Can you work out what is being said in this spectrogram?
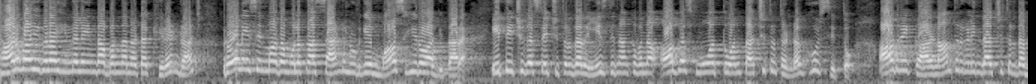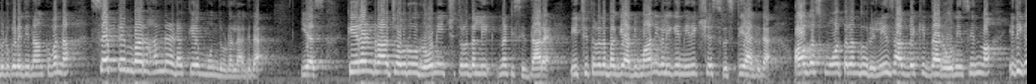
ಧಾರಾವಾಹಿಗಳ ಹಿನ್ನೆಲೆಯಿಂದ ಬಂದ ನಟ ಕಿರಣ್ ರಾಜ್ ರೋನಿ ಸಿನಿಮಾದ ಮೂಲಕ ಸ್ಯಾಂಡಲ್ವುಡ್ಗೆ ಮಾಸ್ ಹೀರೋ ಆಗಿದ್ದಾರೆ. ಇತ್ತೀಚೆಗಷ್ಟೇ ಚಿತ್ರದ ರಿಲೀಸ್ ದಿನಾಂಕವನ್ನ ಆಗಸ್ಟ್ ಮೂವತ್ತು ಅಂತ ಚಿತ್ರತಂಡ ಘೋಷಿಸಿತ್ತು. ಆದರೆ ಕಾರಣಾಂತರಗಳಿಂದ ಚಿತ್ರದ ಬಿಡುಗಡೆ ದಿನಾಂಕವನ್ನ ಸೆಪ್ಟೆಂಬರ್ ಹನ್ನೆರಡಕ್ಕೆ ಮುಂದೂಡಲಾಗಿದೆ. ಎಸ್ ಕಿರಣ್ ರಾಜ್ ಅವರು ರೋನಿ ಚಿತ್ರದಲ್ಲಿ ನಟಿಸಿದ್ದಾರೆ. ಈ ಚಿತ್ರದ ಬಗ್ಗೆ ಅಭಿಮಾನಿಗಳಿಗೆ ನಿರೀಕ್ಷೆ ಸೃಷ್ಟಿಯಾಗಿದೆ. ಆಗಸ್ಟ್ ಮೂವತ್ತರಂದು ರಿಲೀಸ್ ಆಗಬೇಕಿದ್ದ ರೋನಿ ಸಿನಿಮಾ ಇದೀಗ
